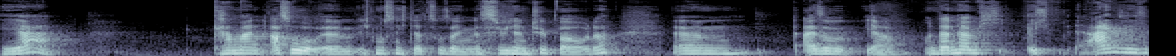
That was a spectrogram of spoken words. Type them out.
ja, kann man, ach so, äh, ich muss nicht dazu sagen, dass es wieder ein Typ war, oder? Ähm, also ja, und dann habe ich, ich, eigentlich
